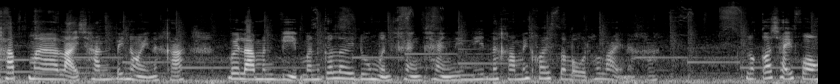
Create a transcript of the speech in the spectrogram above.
ทับมาหลายชั้นไปหน่อยนะคะ เวลามันบีบมันก็เลยดูเหมือนแข็งๆนิดๆนะคะ ไม่ค่อยสโลเท่าไหร่นะคะ แล้วก็ใช้ฟอง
